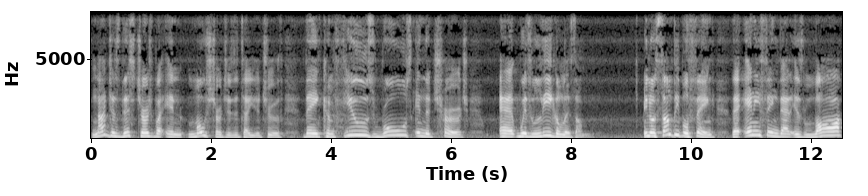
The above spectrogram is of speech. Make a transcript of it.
not just this church, but in most churches, to tell you the truth, they confuse rules in the church uh, with legalism. You know, some people think that anything that is law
